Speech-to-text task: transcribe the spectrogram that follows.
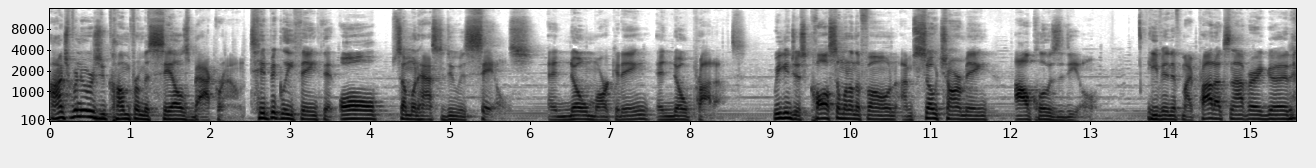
Entrepreneurs who come from a sales background typically think that all someone has to do is sales and no marketing and no product. We can just call someone on the phone. I'm so charming. I'll close the deal even if my product's not very good,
